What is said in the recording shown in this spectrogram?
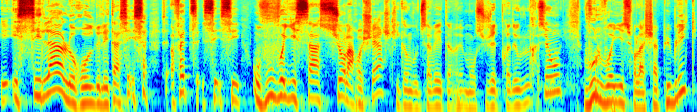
Et, c'est là le rôle de l'État. En fait, c'est, vous voyez ça sur la recherche, qui, comme vous le savez, est mon sujet de prédilection. Vous le voyez sur l'achat public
